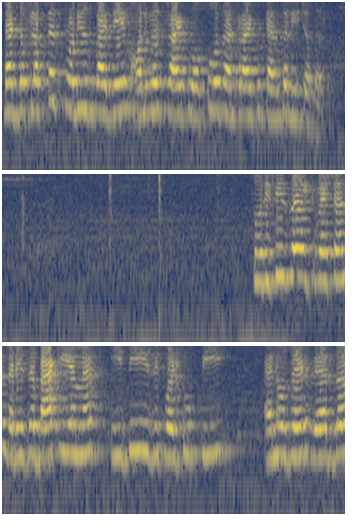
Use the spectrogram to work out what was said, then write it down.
that the fluxes produced by them always try to oppose and try to cancel each other. So this is the equation that is the back EMF EB is equal to P NOZ where the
